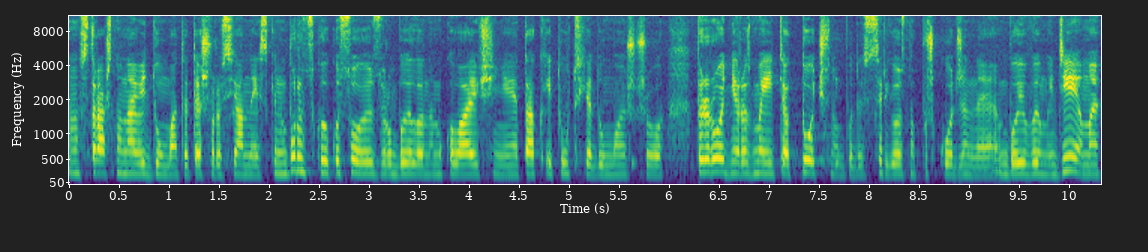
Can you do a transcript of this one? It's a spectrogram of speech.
ну страшно навіть думати. Те, що росіяни із Кінбурнською косою зробили на Миколаївщині, так і тут я думаю, що природнє розмаїття точно буде серйозно пошкоджене бойовими діями.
